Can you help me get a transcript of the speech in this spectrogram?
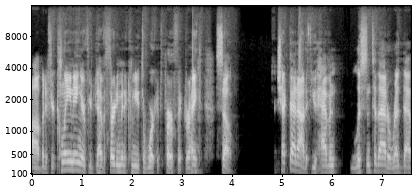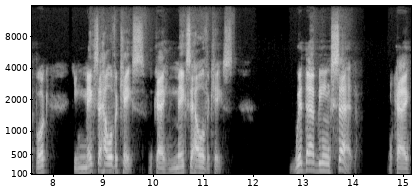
Uh, but if you're cleaning or if you have a 30 minute commute to work, it's perfect, right? So check that out. If you haven't listened to that or read that book, he makes a hell of a case. Okay. He makes a hell of a case. With that being said, okay,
